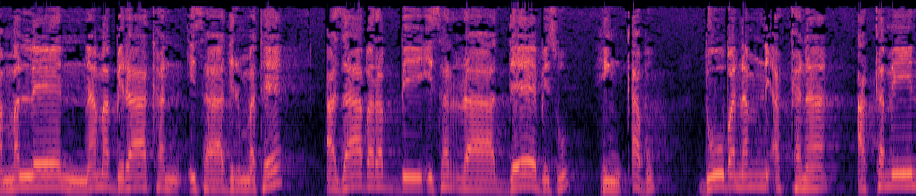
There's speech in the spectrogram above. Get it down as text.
Ammallee nama biraa kan isaa dirmatee azaaba rabbii isarraa deebisu hin qabu duuba namni akkanaa akkamiin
